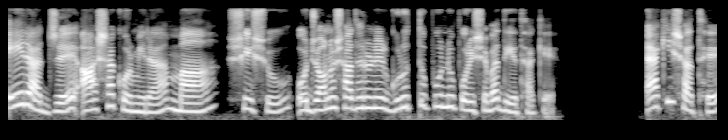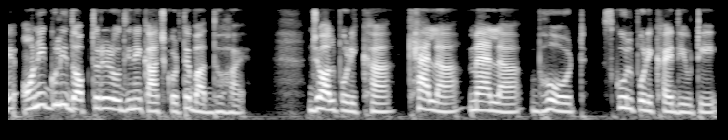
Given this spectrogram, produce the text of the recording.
এই রাজ্যে আশাকর্মীরা মা, শিশু ও জনসাধারণের গুরুত্বপূর্ণ পরিষেবা দিয়ে থাকে। একই সাথে অনেকগুলি দপ্তরের অধীনে কাজ করতে বাধ্য হয়। জল পরীক্ষা, খেলা, মেলা, ভোট, স্কুল পরীক্ষায় ডিউটি,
